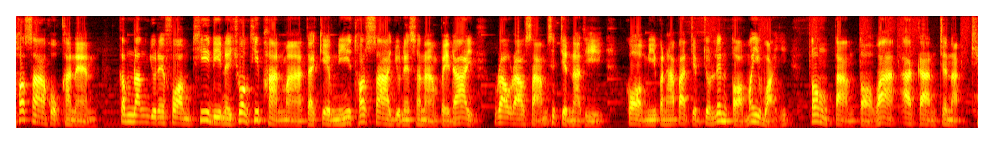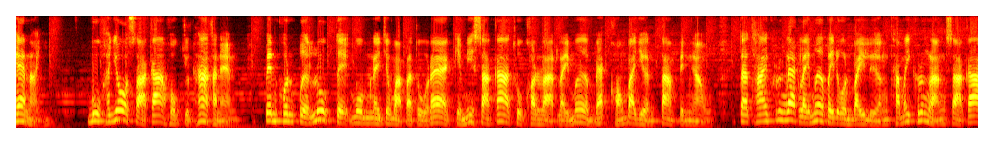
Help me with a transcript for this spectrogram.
ทอสซา 6 คะแนนกำลังอยู่ในฟอร์มที่ดีในช่วงที่ผ่านมา แต่เกมนี้ทอสซาอยู่ในสนามไปได้ ราวๆ 37 นาที ก็มีปัญหาบาดเจ็บจนเล่นต่อไม่ไหว ต้องตามต่อว่าอาการจะหนักแค่ไหน บูคโยซาก้า 6.5 คะแนน เป็นคนเปิดลูกเตะมุมในจังหวะประตูแรก เกมนี้ซาก้าถูกคอนราดไลเมอร์แบ็กของบาเยิร์นตามเป็นเงา แต่ท้ายครึ่งแรกไลเมอร์ไปโดนใบเหลืองทำให้ครึ่งหลังซาก้า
